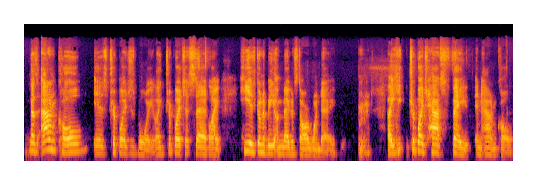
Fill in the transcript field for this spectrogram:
because Adam Cole is Triple H's boy. Like Triple H has said, like he is going to be a megastar one day. like he, Triple H has faith in Adam Cole.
